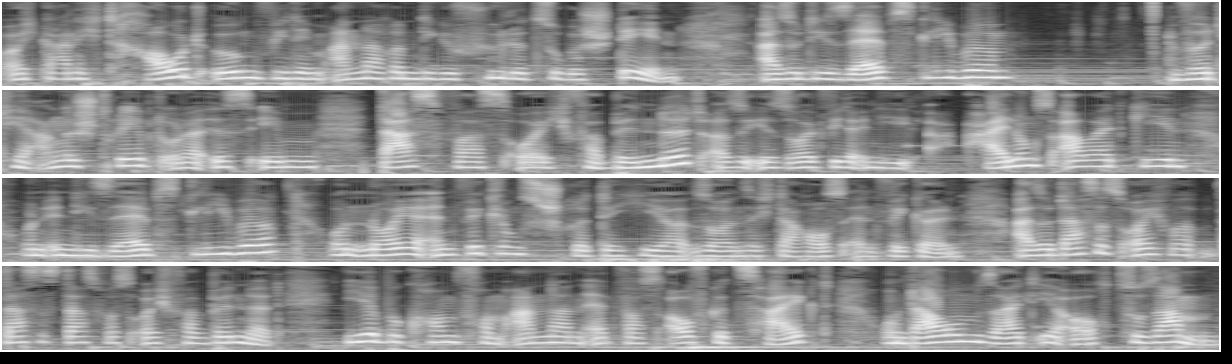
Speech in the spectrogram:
euch gar nicht traut, irgendwie dem anderen die Gefühle zu gestehen. Also die Selbstliebe wird hier angestrebt oder ist eben das, was euch verbindet. Also ihr sollt wieder in die Heilungsarbeit gehen und in die Selbstliebe und neue Entwicklungsschritte hier sollen sich daraus entwickeln. Also das ist euch, das ist das, was euch verbindet. Ihr bekommt vom anderen etwas aufgezeigt und darum seid ihr auch zusammen.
